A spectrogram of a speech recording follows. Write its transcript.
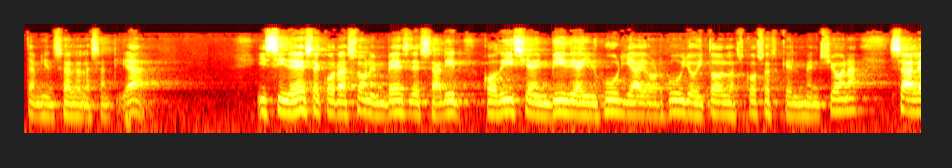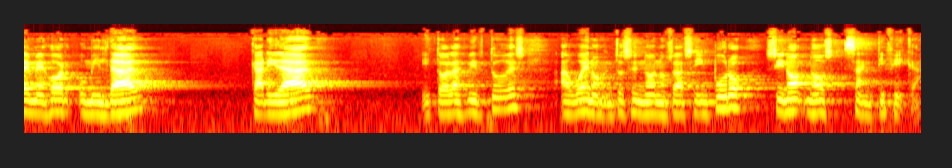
también sale la santidad. Y si de ese corazón, en vez de salir codicia, envidia, injuria orgullo y todas las cosas que él menciona, sale mejor humildad, caridad y todas las virtudes, ah bueno, entonces no nos hace impuro, sino nos santifica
